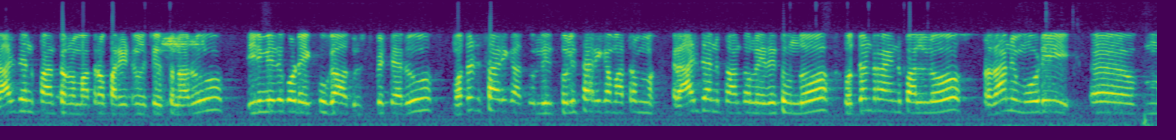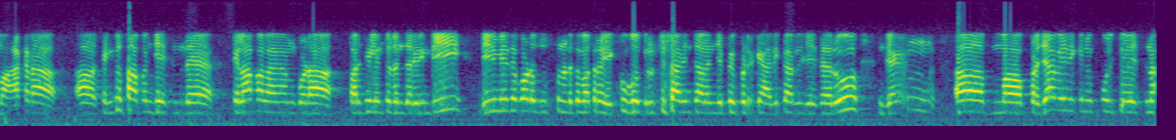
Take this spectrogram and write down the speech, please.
రాజధాని ప్రాంతంలో మాత్రం పర్యటనలు చేస్తున్నారు. దీని మీద కూడా ఎక్కువగా దృష్టి పెట్టారు. మొదటిసారిగా తొలి తొలిసారిగా మాత్రం రాజధాని ప్రాంతంలో ఏదైతే ఉందో ఉద్దండరాయనపాలెంలో ప్రధాని మోడీ అక్కడ శంకుస్థాపన చేసింది శిలాఫలాన్ని కూడా పరిశీలించడం జరిగింది. దీని మీద కూడా చూస్తున్నట్టు మాత్రం ఎక్కువగా దృష్టి సారించాలని చెప్పి ఇప్పటికే అధికారులు చేశారు. జగన్ ఆ, ప్రజావేదికను కూల్చివేసిన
